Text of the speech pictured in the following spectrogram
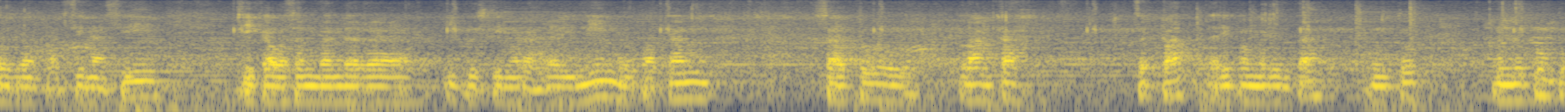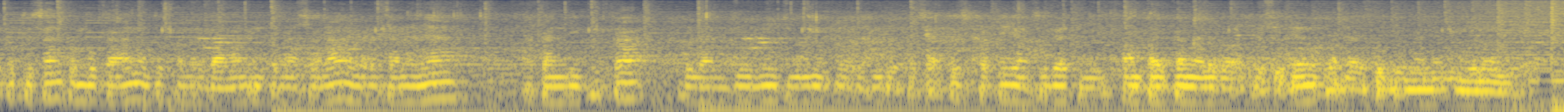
program vaksinasi di kawasan Bandara Igusti Ngurah Rai ini merupakan satu langkah cepat dari pemerintah untuk mendukung keputusan pembukaan untuk penerbangan internasional yang rencananya akan dibuka bulan Juni Juli 2021 seperti yang sudah disampaikan oleh Bapak Presiden pada kunjungannya minggu lalu.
